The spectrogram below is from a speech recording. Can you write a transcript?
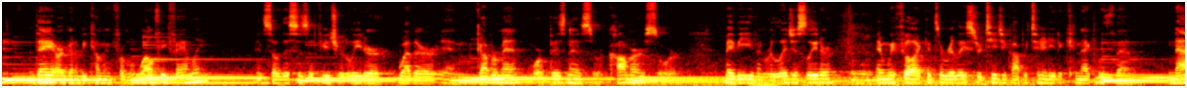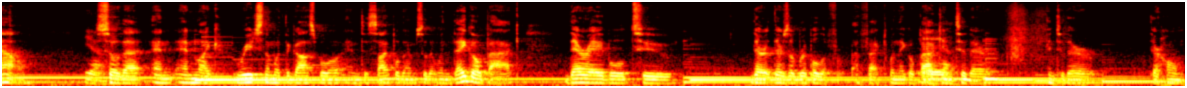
They are going to be coming from a wealthy family. And so this is a future leader, whether in government or business or commerce or maybe even religious leader. Mhm. And we feel like it's a really strategic opportunity to connect with them now yeah so that and and like reach them with the gospel and disciple them so that when they go back they're able to there there's a ripple eff- effect when they go Yeah, back yeah. into their into their their home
